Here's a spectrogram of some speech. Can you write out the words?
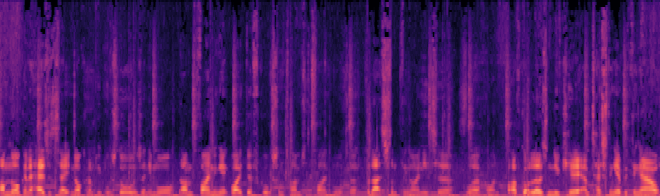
I'm not going to hesitate knocking on people's doors anymore. I'm finding it quite difficult sometimes sometimes to find water, but that's something I need to work on. I've got loads of new kit, I'm testing everything out,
